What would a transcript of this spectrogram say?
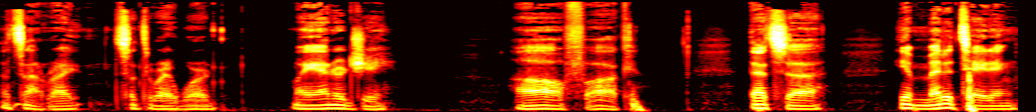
That's not right. It's not the right word. My energy. Oh fuck. That's uh yeah, meditating.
